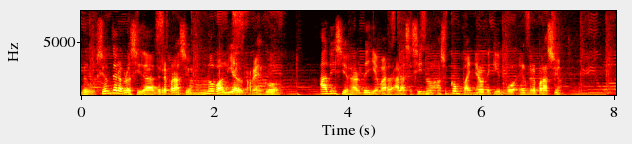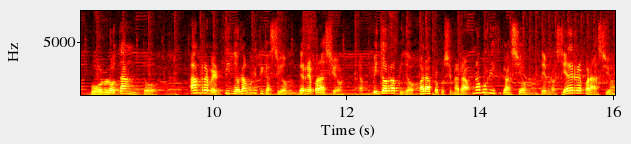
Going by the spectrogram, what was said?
reducción de la velocidad de reparación no valía el riesgo adicional de llevar al asesino a sus compañeros de equipo en reparación. Por lo tanto, han revertido la bonificación de reparación. Gambito rápido ahora proporcionará una bonificación de velocidad de reparación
